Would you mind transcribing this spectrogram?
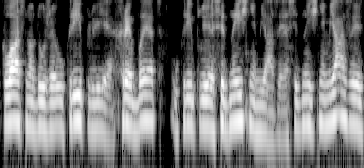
класно дуже укріплює хребет, укріплює сідничні м'язи. А сідничні м'язи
